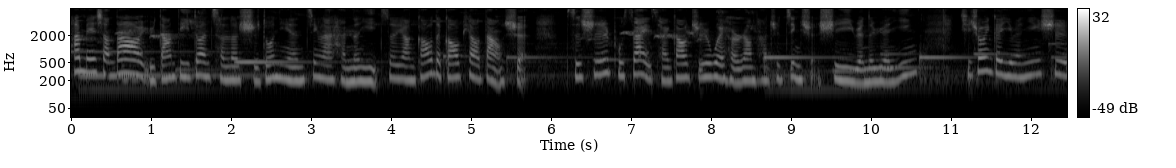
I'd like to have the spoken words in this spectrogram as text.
他没想到，与当地断层了十多年，竟然还能以这样高的高票当选。此时，菩萨也才告知为何让他去竞选市议员的原因。其中一个原因是，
